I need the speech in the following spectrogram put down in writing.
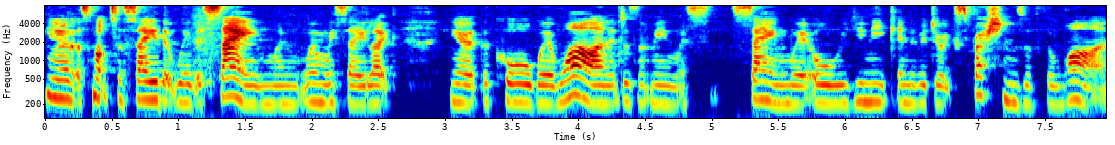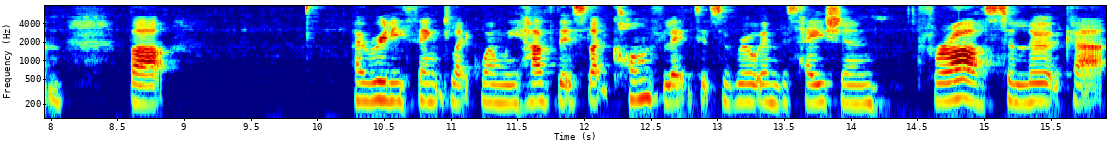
you know that's not to say that we're the same when when we say like you know at the core we're one. It doesn't mean we're same. We're all unique individual expressions of the one. But i really think like when we have this like conflict it's a real invitation for us to look at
